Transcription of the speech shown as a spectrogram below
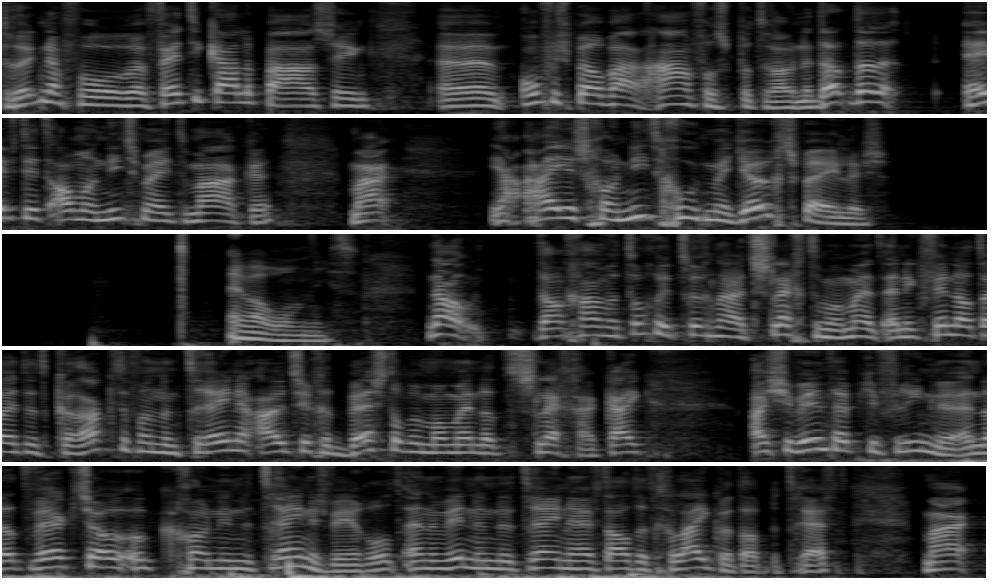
druk naar voren, verticale passing. eh, onvoorspelbare aanvalspatronen. Dat, dat heeft dit allemaal niets mee te maken. Maar ja, hij is gewoon niet goed met jeugdspelers. En waarom niet? Nou, dan gaan we toch weer terug naar het slechte moment. En ik vind altijd het karakter van een trainer uit zich het best op het moment dat het slecht gaat. Kijk, als je wint heb je vrienden. En dat werkt zo ook gewoon in de trainerswereld. En een winnende trainer heeft altijd gelijk wat dat betreft. Maar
